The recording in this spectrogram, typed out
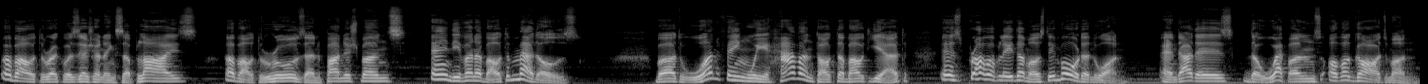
about requisitioning supplies, about rules and punishments, and even about medals. But one thing we haven't talked about yet is probably the most important one, and that is the weapons of a guardsman.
